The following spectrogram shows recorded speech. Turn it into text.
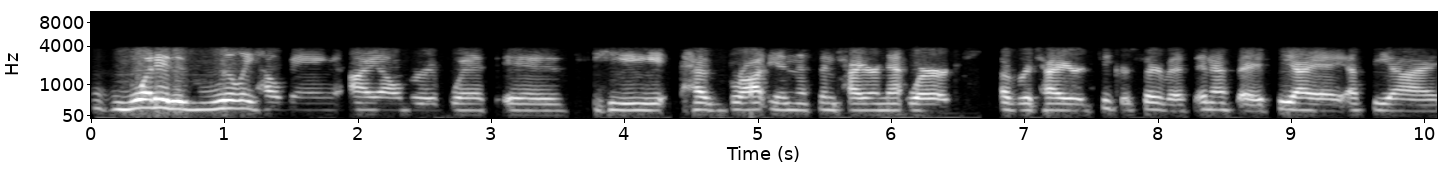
what it is really helping IL Group with is he has brought in this entire network of retired Secret Service, NSA, CIA, FBI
